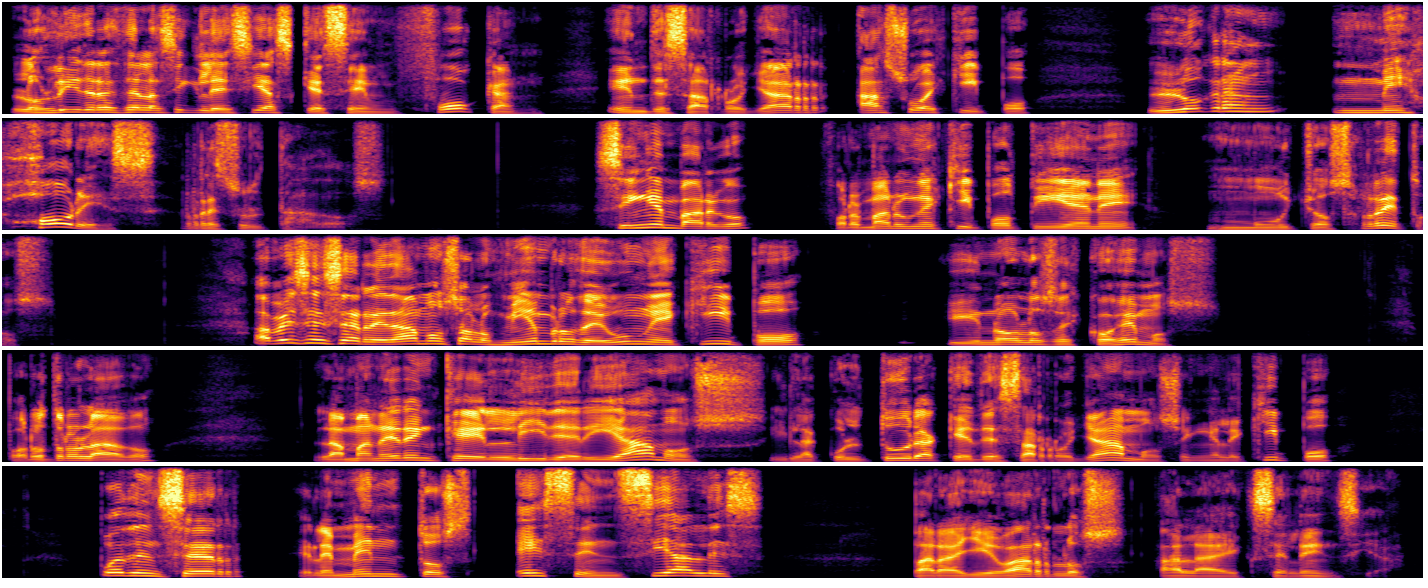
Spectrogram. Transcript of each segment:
Los líderes de las iglesias que se enfocan en desarrollar a su equipo logran mejores resultados. Sin embargo, formar un equipo tiene muchos retos. A veces heredamos a los miembros de un equipo y no los escogemos. Por otro lado, la manera en que lideramos y la cultura que desarrollamos en el equipo pueden ser elementos esenciales para llevarlos a la excelencia.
